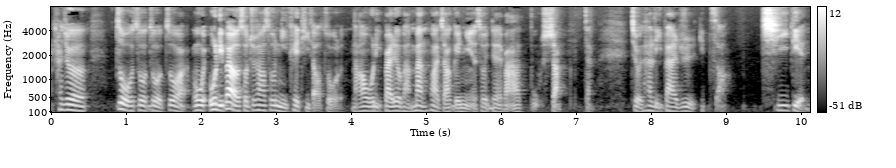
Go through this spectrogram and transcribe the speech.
他就做做做做完，我我礼拜五的时候就跟他说你可以提早做了，然后我礼拜六把漫画交给你的时候，你再把它补上，这样。结果他礼拜日一早七点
